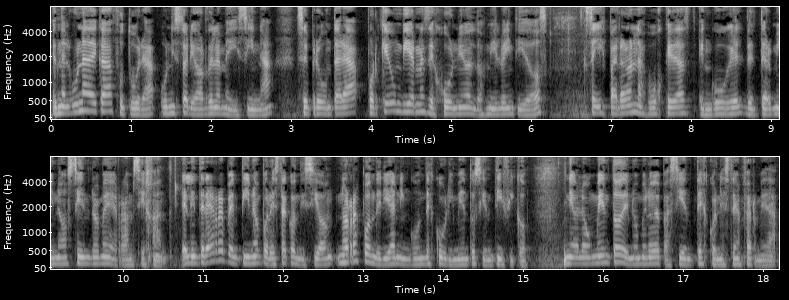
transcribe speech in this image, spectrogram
En alguna década futura, un historiador de la medicina se preguntará por qué un viernes de junio del 2022 se dispararon las búsquedas en Google del término síndrome de Ramsey-Hunt. El interés repentino por esta condición no respondería a ningún descubrimiento científico, ni al aumento de número de pacientes con esta enfermedad.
